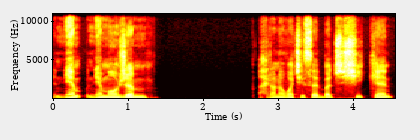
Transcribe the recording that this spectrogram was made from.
ne, nemôžem... I don't know what she said, but she can't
